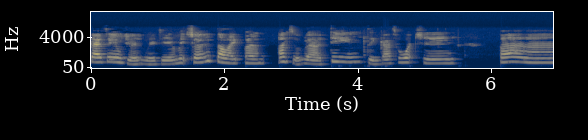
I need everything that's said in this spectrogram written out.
guys, if you enjoyed the video, make sure to hit the like button and subscribe. Thank you guys for watching. Bye.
